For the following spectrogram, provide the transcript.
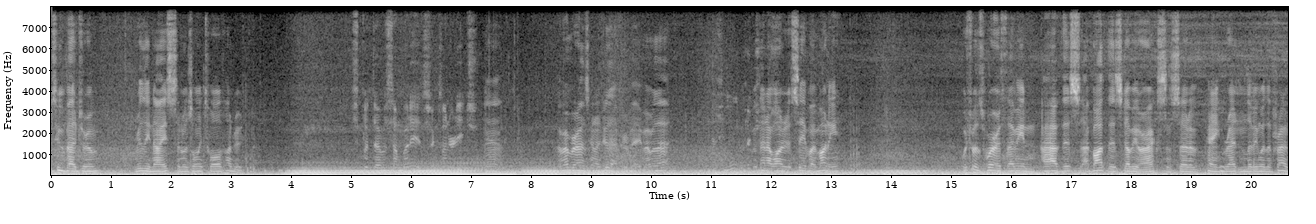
two bedroom really nice and it was only 1200 Split that with somebody, it's 600 each. yeah. I remember i was going to do that for a bit remember that? There's a little but then i wanted to save my money. Which was worth i mean i have this i bought this wrx instead of paying rent and living with a friend.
